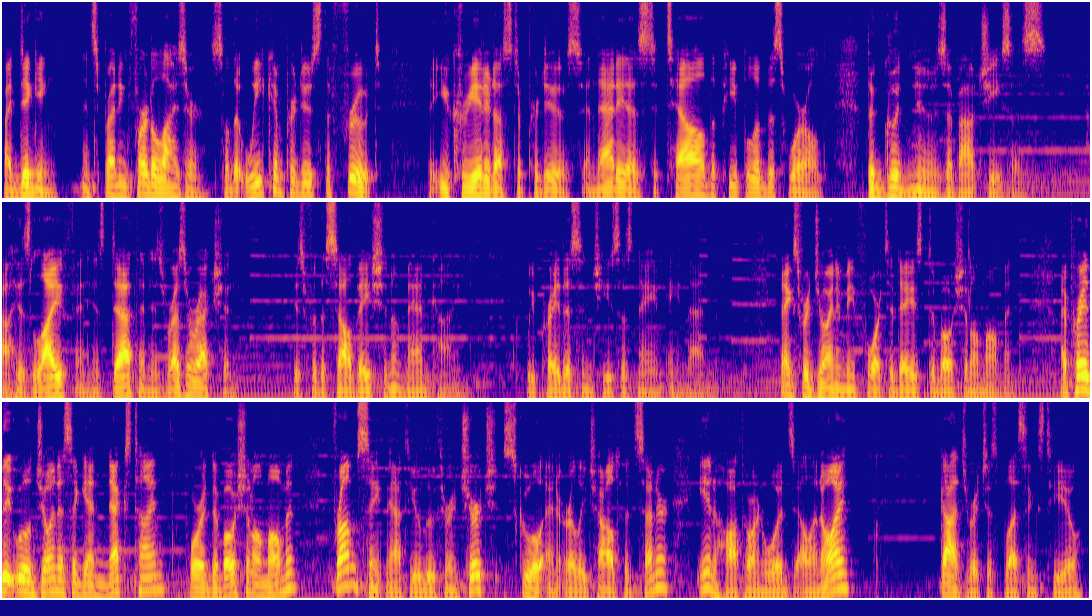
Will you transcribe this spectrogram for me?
by digging and spreading fertilizer so that we can produce the fruit that you created us to produce, and that is to tell the people of this world the good news about Jesus, how his life and his death and his resurrection is for the salvation of mankind. We pray this in Jesus' name. Amen. Thanks for joining me for today's devotional moment. I pray that you will join us again next time for a devotional moment from St. Matthew Lutheran Church, School and Early Childhood Center in Hawthorn Woods, Illinois. God's richest blessings to you.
